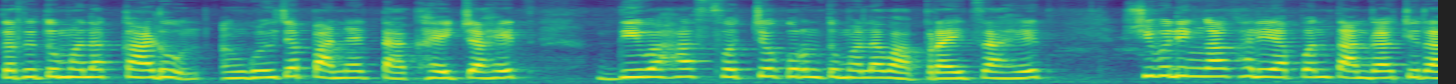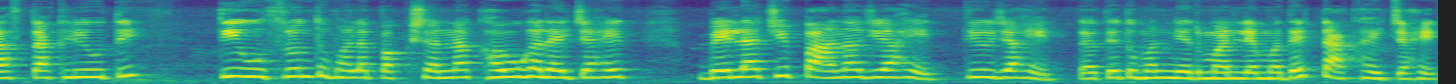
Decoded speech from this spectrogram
तर ते तुम्हाला काढून आंघोळीच्या पाण्यात टाकायचे आहेत. दिवा हा स्वच्छ करून तुम्हाला वापरायचा आहे. शिवलिंगाखाली आपण तांदळाची रास टाकली होती. ती उचलून तुम्हाला पक्ष्यांना खाऊ घालायची आहेत. बेलाची पानं जी आहेत ती जी आहेत तर ते तुम्हाला निर्माल्यामध्ये टाकायचे आहेत.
